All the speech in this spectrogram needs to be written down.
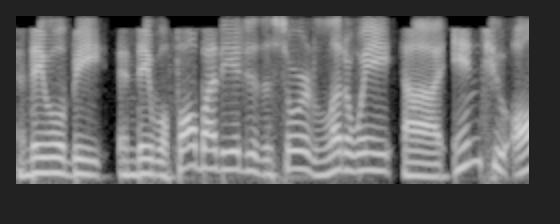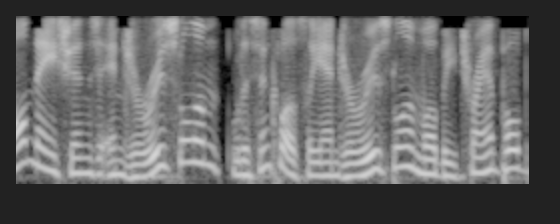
And they will be, and they will fall by the edge of the sword and led away uh, into all nations. And Jerusalem, listen closely, and Jerusalem will be trampled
